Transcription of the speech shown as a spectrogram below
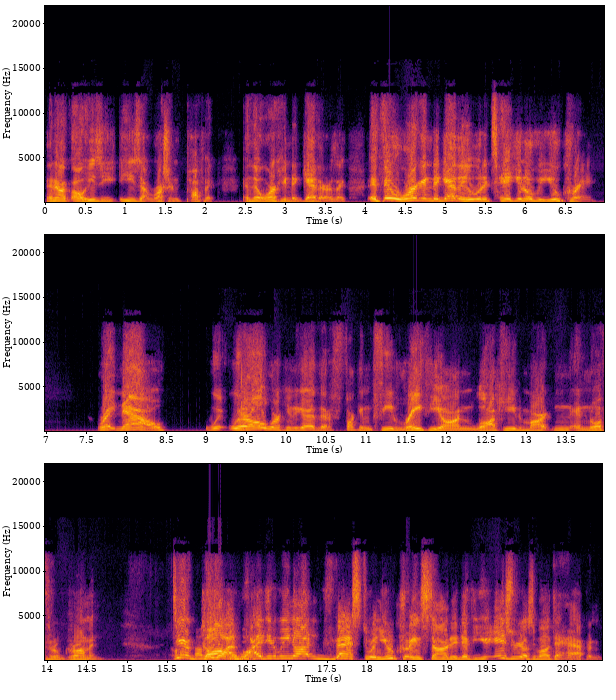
And they're like, oh, he's a, he's a Russian puppet, and they're working together. I was like, if they were working together, he would have taken over Ukraine. Right now, we're, we're all working together to fucking feed Raytheon, Lockheed Martin, and Northrop Grumman. Dear Oh, God, oh, oh. why did we not invest when Ukraine started if you, Israel's about to happen?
